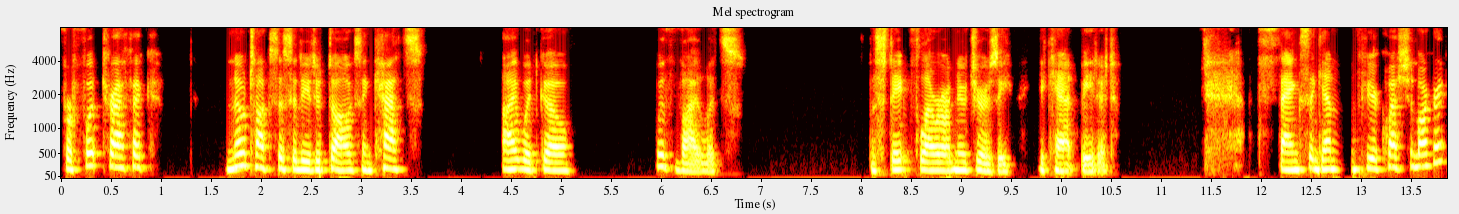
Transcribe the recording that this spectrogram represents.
for foot traffic, no toxicity to dogs and cats, I would go with violets. The state flower of New Jersey. You can't beat it. Thanks again for your question, Margaret.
